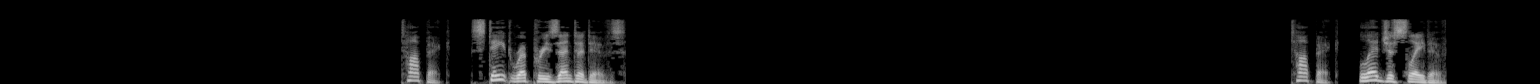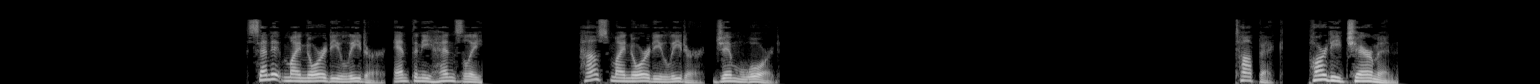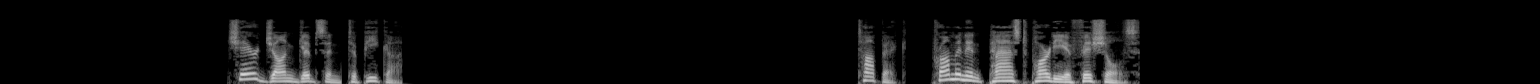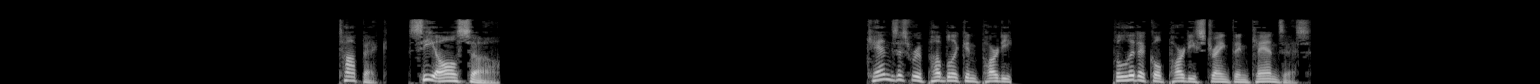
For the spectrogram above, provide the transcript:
State representatives. Legislative. Senate Minority Leader, Anthony Hensley House Minority Leader, Jim Ward. Party Chairman. Chair John Gibson Topeka. Topic: Prominent past party officials See also Kansas Republican Party Political party strength in Kansas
